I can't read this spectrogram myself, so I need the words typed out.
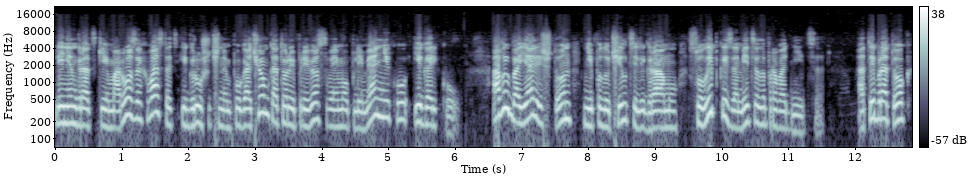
ленинградские морозы, хвастать игрушечным пугачом, который привез своему племяннику Игорьку. А вы боялись, что он не получил телеграмму, с улыбкой заметила проводница. «А ты, браток,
